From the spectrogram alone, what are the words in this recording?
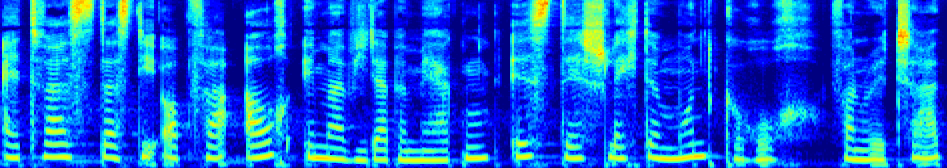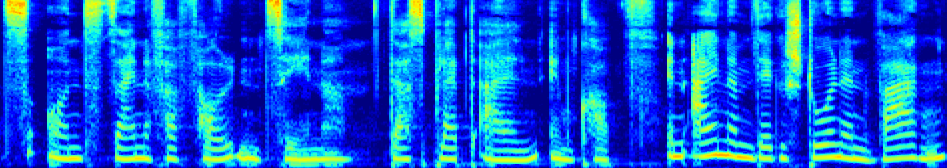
Etwas, das die Opfer auch immer wieder bemerken, ist der schlechte Mundgeruch von Richards und seine verfaulten Zähne. Das bleibt allen im Kopf. In einem der gestohlenen Wagen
